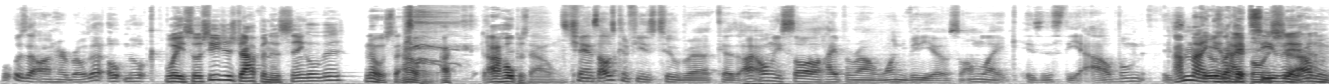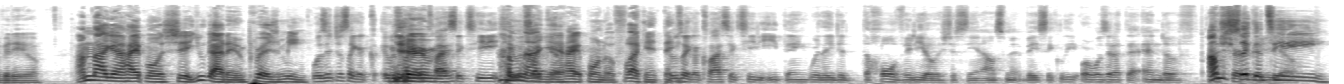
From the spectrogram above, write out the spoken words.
What was that on her, bro? Was that oat milk? Wait, so she just dropping a single, bitch? no, it's the album. I I hope it's the album. Chance, I was confused too, bruh, because I only saw hype around one video. So I'm like, is this the album? Is, I'm not It was getting like a hype on shit. album video. I'm not getting hype on shit. You gotta impress me. Was it just like a? It was You like hear a me? classic TD. it I'm not like getting a, hype on a fucking thing. It was like a classic TDE thing where they did the whole video was just the announcement, basically, or was it at the end of? the I'm shirt sick of video? TDE.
